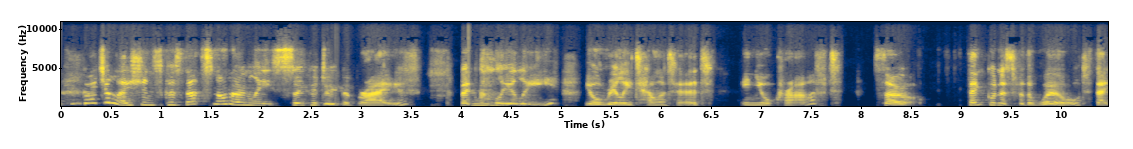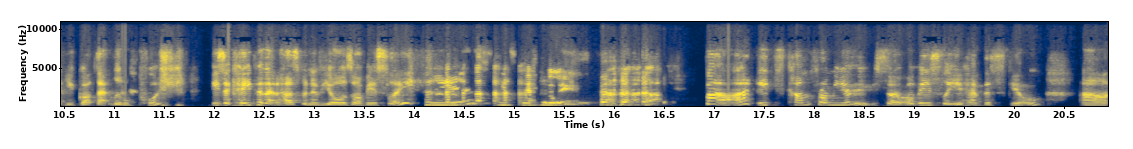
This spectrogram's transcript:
congratulations, because that's not only super duper brave, but mm. clearly you're really talented in your craft. So thank goodness for the world that you got that little push. He's a keeper, that husband of yours, obviously. Yes, he's definitely. but it's come from you. So obviously you have the skill uh,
